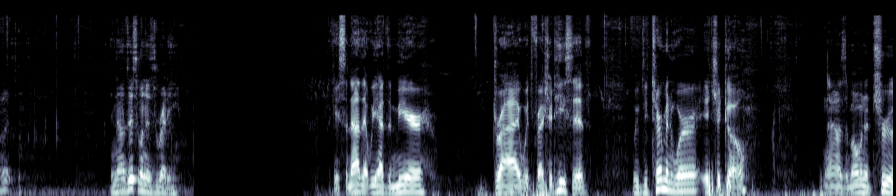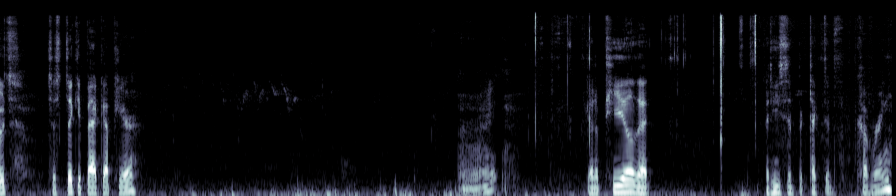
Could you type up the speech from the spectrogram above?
And now this one is ready. Okay, so now that we have the mirror dry with fresh adhesive, we've determined where it should go. Now is the moment of truth to stick it back up here. All right. Got to peel that adhesive protective covering.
